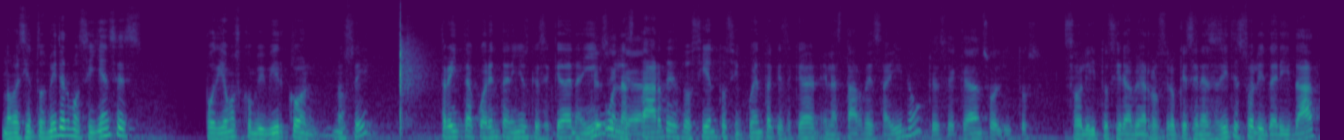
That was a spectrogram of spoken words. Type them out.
900 mil hermosillenses, podíamos convivir con, no sé, 30, 40 niños que se quedan ahí, Que o en las quedan. tardes, 250 que se quedan en las tardes ahí, ¿no? Que se quedan solitos. solitos, ir a verlos. Lo que se necesita es solidaridad,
